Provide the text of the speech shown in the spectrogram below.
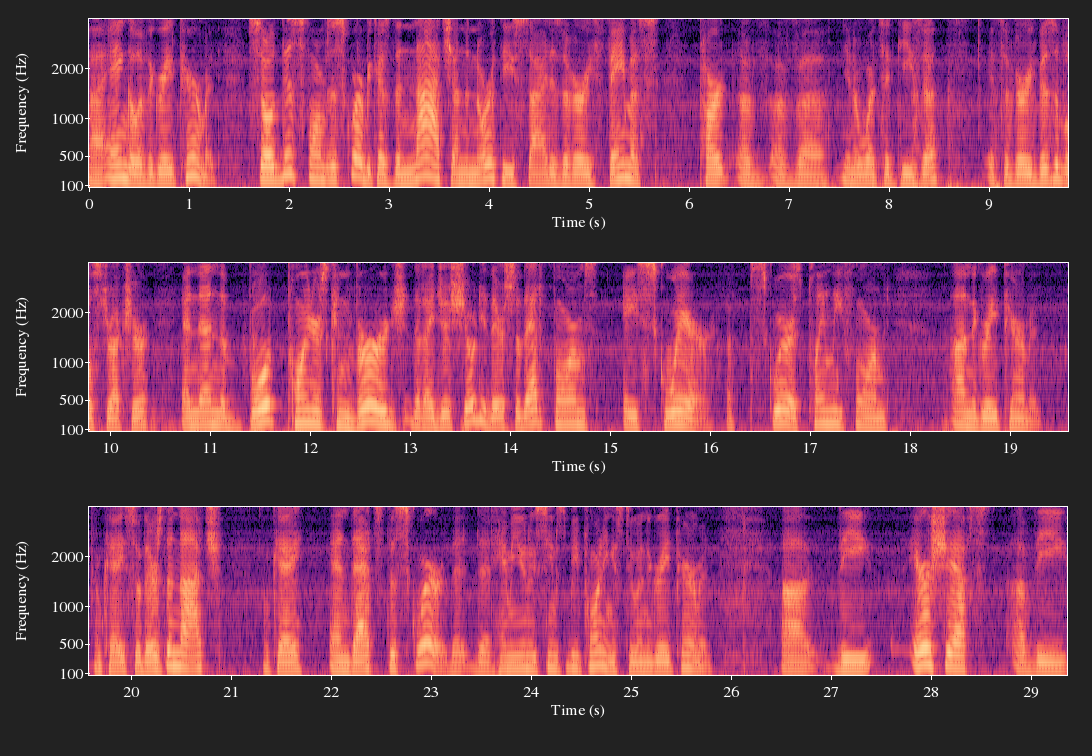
uh, angle of the Great Pyramid. So this forms a square because the notch on the northeast side is a very famous part of, of uh, you know, what's at Giza. It's a very visible structure. And then the both pointers converge that I just showed you there. So that forms a square. A square is plainly formed on the Great Pyramid. Okay, so there's the notch. Okay, and that's the square that, that Hemiunu seems to be pointing us to in the Great Pyramid. Uh, the air shafts of the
